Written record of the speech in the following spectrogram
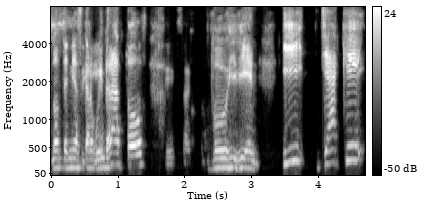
no tenías Sí. carbohidratos. Sí, exacto. Muy bien. Y ya que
